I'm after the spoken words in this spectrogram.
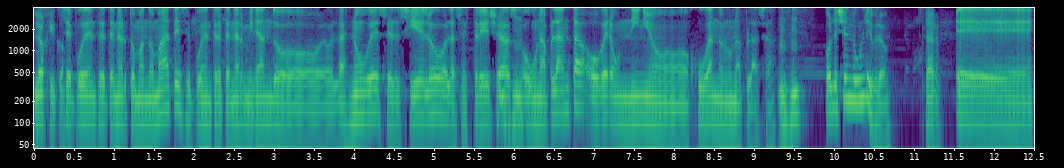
Lógico. Se puede entretener tomando mate, se puede entretener mirando las nubes, el cielo, las estrellas o una planta, o ver a un niño jugando en una plaza. O leyendo un libro. Claro. Eh,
